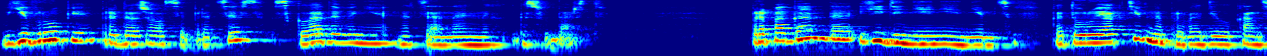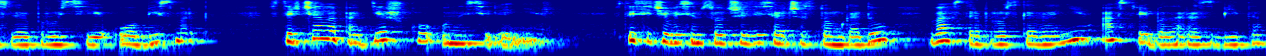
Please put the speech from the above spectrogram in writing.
в Европе продолжался процесс складывания национальных государств. Пропаганда единения немцев, которую активно проводил канцлер Пруссии О. Бисмарк, встречала поддержку у населения. В 1866 году в Австро-Прусской войне Австрия была разбита.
